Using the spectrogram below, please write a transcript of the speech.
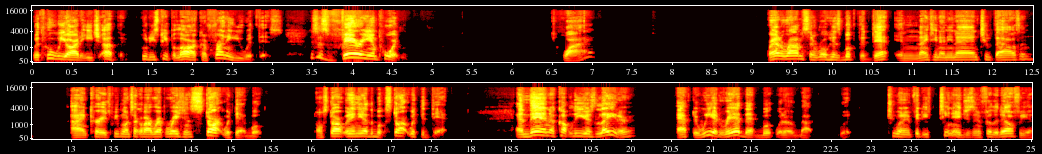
with who we are to each other, who these people are confronting you with this. This is very important. Why? Randall Robinson wrote his book, The Debt, in 1999, 2000. I encourage people to talk about reparations, start with that book. Don't start with any other book, start with The Debt. And then a couple of years later, after we had read that book with about with 250 teenagers in Philadelphia,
